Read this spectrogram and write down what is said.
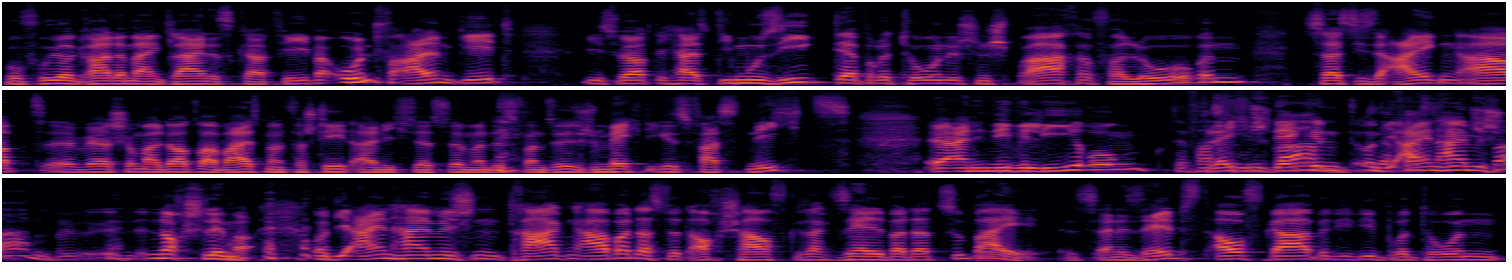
wo früher gerade mal ein kleines Café war. Und vor allem geht, wie es wörtlich heißt, die Musik der bretonischen Sprache verloren. Das heißt, diese Eigenart, äh, wer schon mal dort war, weiß, man versteht eigentlich, dass wenn man des Französischen mächtig ist, fast nichts. Äh, eine Nivellierung, flächendeckend und die Einheimischen, äh, noch schlimmer. Und die Einheimischen tragen aber, das wird auch scharf gesagt, selber dazu bei. Es ist eine Selbstaufgabe, die die Bretonen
